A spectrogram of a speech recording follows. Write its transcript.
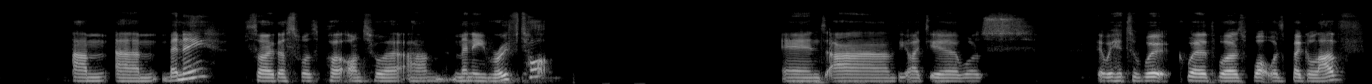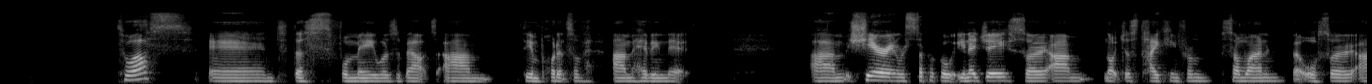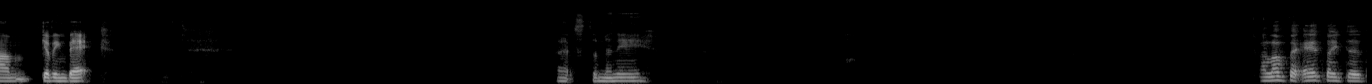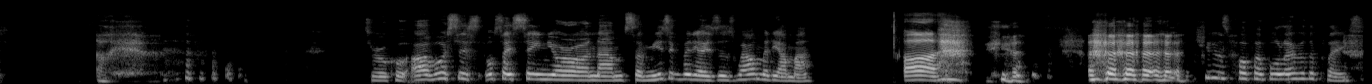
um, um, Mini. So this was put onto a um, mini rooftop. And um, the idea was that we had to work with was what was big love to us. And this for me was about um, the importance of um, having that um, sharing reciprocal energy. So, um, not just taking from someone, but also um, giving back. That's the mini. I love the ad they did. Oh. it's real cool. I've also also seen you're on um, some music videos as well, Miriama. Oh, yeah. she just pop up all over the place.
